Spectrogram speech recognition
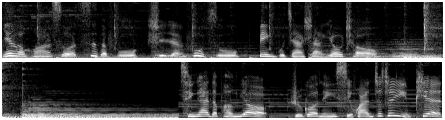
耶和华所赐的福使人富足，并不加上忧愁。亲爱的朋友，如果您喜欢这支影片，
